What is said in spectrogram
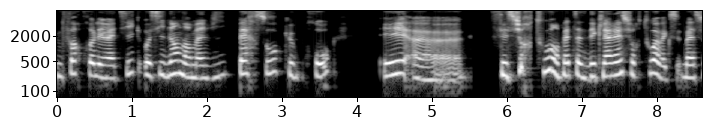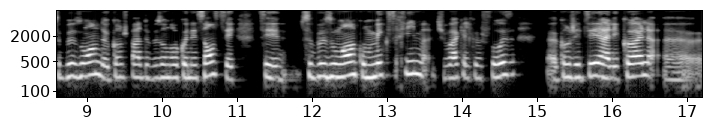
une forte problématique, aussi bien dans ma vie perso que pro. Et euh, c'est surtout, en fait, ça se déclarait surtout avec ce, bah, ce besoin de, quand je parle de besoin de reconnaissance, c'est c'est ce besoin qu'on m'exprime, tu vois, quelque chose, quand j'étais à l'école, euh,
